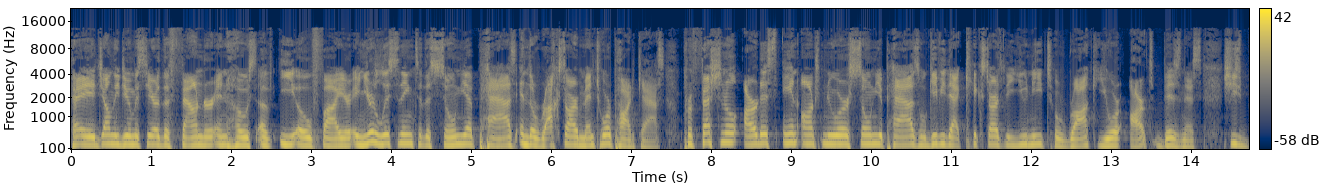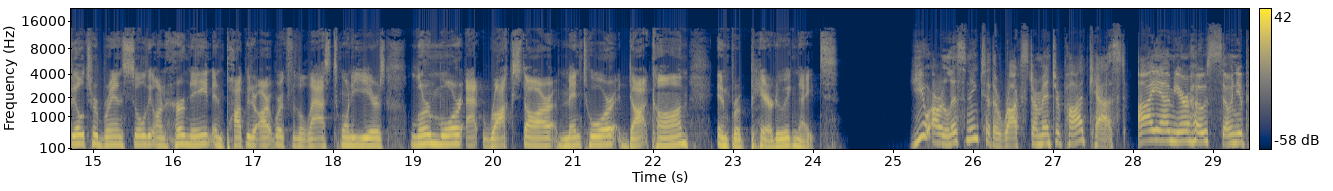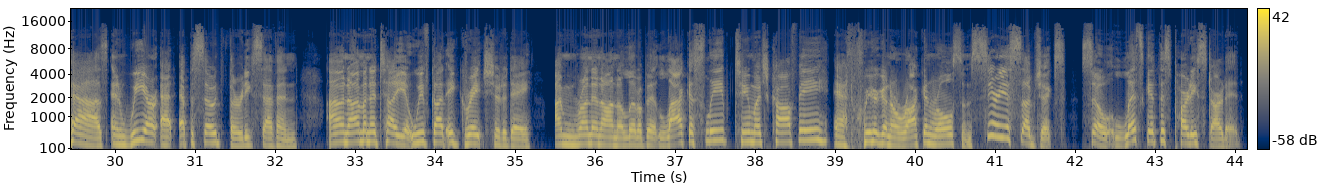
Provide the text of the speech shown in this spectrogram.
Hey, John Lee Dumas here, the founder and host of EO Fire, and you're listening to the Sonia Paz and the Rockstar Mentor podcast. Professional artist and entrepreneur Sonia Paz will give you that kickstart that you need to rock your art business. She's built her brand solely on her name and popular artwork for the last 20 years. Learn more at rockstarmentor.com and prepare to ignite. You are listening to the Rockstar Mentor Podcast. I am your host, Sonia Paz, and we are at episode 37. And I'm going to tell you, we've got a great show today. I'm running on a little bit lack of sleep, too much coffee, and we're going to rock and roll some serious subjects. So let's get this party started.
